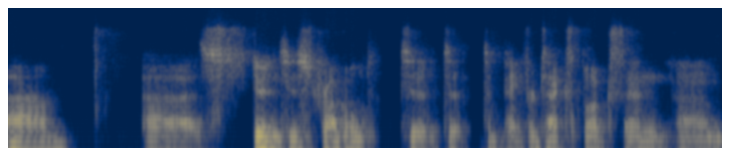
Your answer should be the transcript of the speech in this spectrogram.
um, uh, students who struggled to, to, to pay for textbooks and um,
